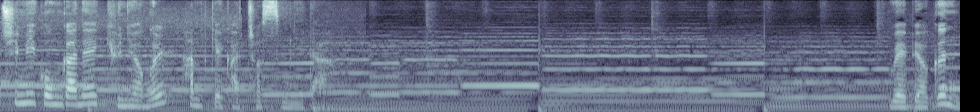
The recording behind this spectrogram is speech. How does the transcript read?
취미 공간의 균형을 함께 갖췄습니다. 외벽은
